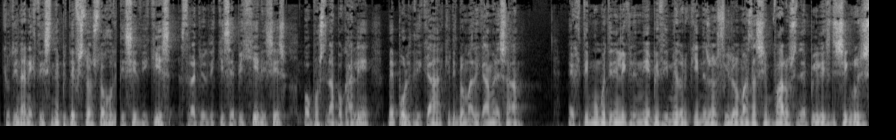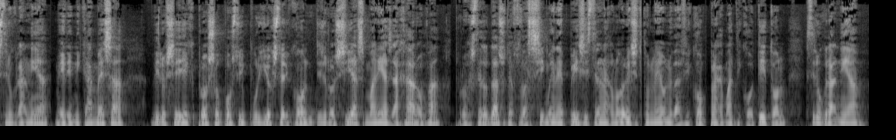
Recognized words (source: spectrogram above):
και ότι είναι ανοιχτή στην επίτευξη των στόχων της ειδικής στρατιωτικής επιχείρησης, όπως την αποκαλεί, με πολιτικά και διπλωματικά μέσα. Εκτιμούμε την ειλικρινή επιθυμία των Κινέζων φίλων μας να συμβάλλουν στην επίλυση της σύγκρουσης στην Ουκρανία με ειρηνικά μέσα, δήλωσε η εκπρόσωπος του Υπουργείου Εξωτερικών της Ρωσίας, Μαρία Ζαχάροβα, προσθέτοντας ότι αυτό θα σήμαινε επίσης την αναγνώριση των νέων εδαφικών πραγματικοτήτων στην Ουκρανία.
